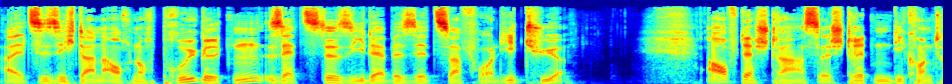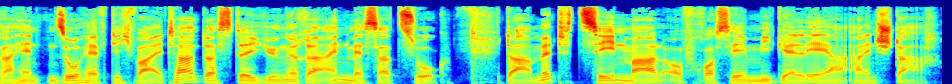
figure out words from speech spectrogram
Als sie sich dann auch noch prügelten, setzte sie der Besitzer vor die Tür. Auf der Straße stritten die Kontrahenten so heftig weiter, dass der Jüngere ein Messer zog. Damit zehnmal auf José Miguel R. einstach.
